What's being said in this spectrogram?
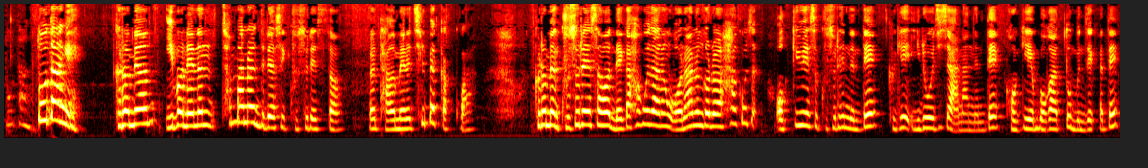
또 당. 또 당해. 그러면 이번에는 천만 원 들여서 구술했어. 그럼 다음에는 700 갖고 와. 그러면 구술해서 내가 하고자 하는 원하는 거를 하고 얻기 위해서 구술했는데 그게 이루어지지 않았는데 거기에 뭐가 또 문제가 돼?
